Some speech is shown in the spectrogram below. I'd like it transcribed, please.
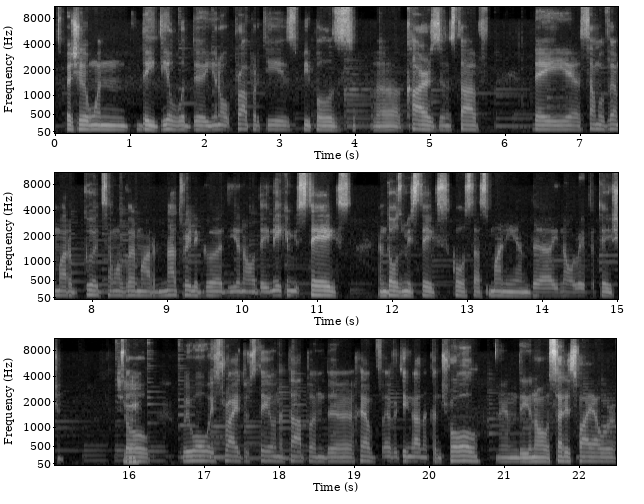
especially when they deal with the you know properties people's uh, cars and stuff they uh, some of them are good some of them are not really good you know they making mistakes and those mistakes cost us money and uh, you know reputation sure. so we always try to stay on the top and uh, have everything under control and you know satisfy our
